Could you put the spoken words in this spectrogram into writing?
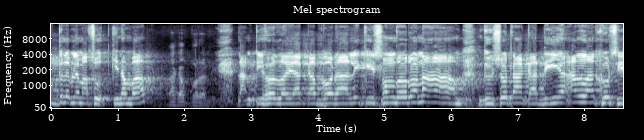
আব্দুল ইবনে মাসুদ কি নাম বাপ? নামটি হলো একাব্বর আলী কি সুন্দর নাম। দুশো টাকা দিয়ে আল্লাহ খুশি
